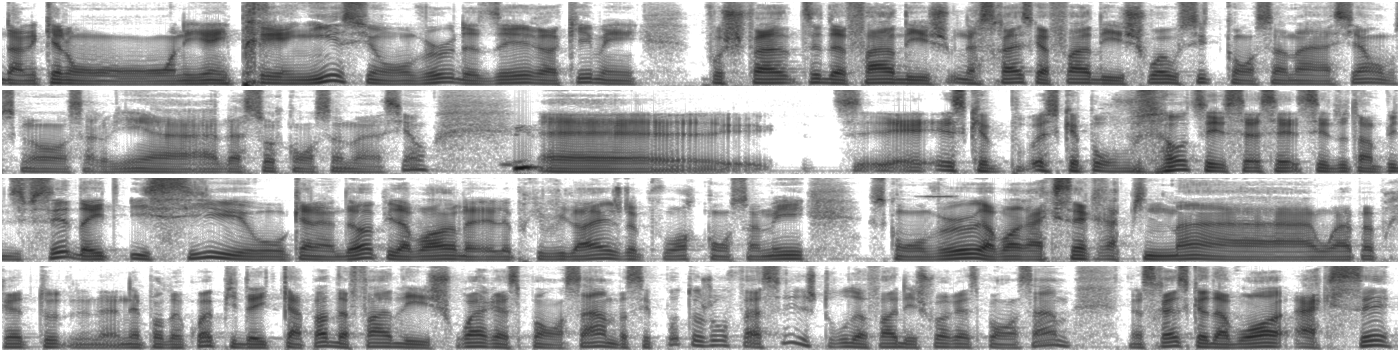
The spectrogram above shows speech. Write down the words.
dans lequel on, est imprégné, si on veut, de dire OK, mais faut que je fasse, de faire des ne serait-ce que faire des choix aussi de consommation, parce que ça revient à, la surconsommation. Mmh. Euh, est-ce que, est que pour vous autres, c'est d'autant plus difficile d'être ici au Canada puis d'avoir le, privilège de pouvoir consommer ce qu'on veut, d'avoir accès rapidement à, ou à peu près n'importe quoi, puis d'être capable de faire des choix responsables? C'est pas toujours facile, je trouve, de faire des choix responsables, ne serait-ce que d'avoir accès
